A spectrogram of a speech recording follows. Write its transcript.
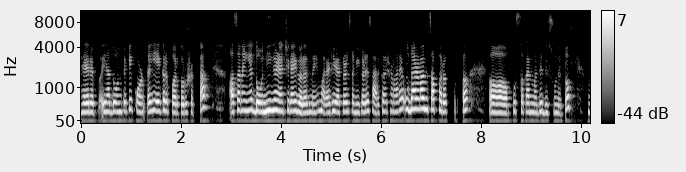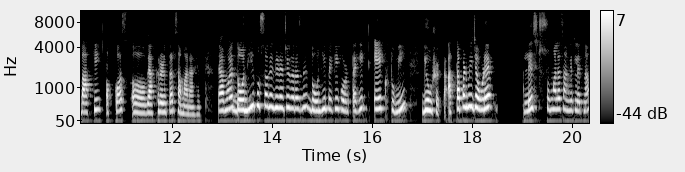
हे रेफ ह्या दोनपैकी कोणतंही एक रेफर करू शकता. असं नाही आहे दोन्ही घेण्याची काही गरज नाही. मराठी व्याकरण सगळीकडे सारखं असणार आहे. उदाहरणांचा फरक फक्त पुस्तकांमध्ये दिसून येतो. बाकी ऑफकोर्स व्याकरण तर समान आहे. त्यामुळे दोन्ही पुस्तके घेण्याची गरज नाही. दोन्हीपैकी कोणताही एक तुम्ही घेऊ शकता. आत्ता पण मी जेवढे लिस्ट तुम्हाला सांगितलेत ना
